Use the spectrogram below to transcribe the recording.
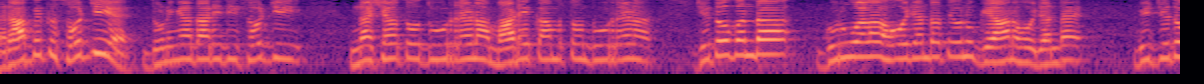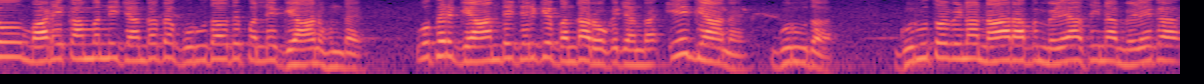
ਰੱਬ ਇੱਕ ਸੋਝੀ ਹੈ, ਦੁਨੀਆਦਾਰੀ ਦੀ ਸੋਝੀ। ਨਸ਼ਾ ਤੋਂ ਦੂਰ ਰਹਿਣਾ, ਮਾੜੇ ਕੰਮ ਤੋਂ ਦੂਰ ਰਹਿਣਾ। ਜਦੋਂ ਬੰਦਾ ਗੁਰੂ ਵਾਲਾ ਹੋ ਜਾਂਦਾ ਤੇ ਉਹਨੂੰ ਗਿਆਨ ਹੋ ਜਾਂਦਾ ਹੈ। ਵੀ ਜਦੋਂ ਮਾੜੇ ਕੰਮ ਨਹੀਂ ਜਾਂਦਾ ਤਾਂ ਗੁਰੂ ਦਾ ਉਹਦੇ ਪੱਲੇ ਗਿਆਨ ਹੁੰਦਾ ਹੈ। ਉਹ ਫਿਰ ਗਿਆਨ ਦੇ ਜ਼ਰੀਏ ਬੰਦਾ ਰੁਕ ਜਾਂਦਾ। ਇਹ ਗਿਆਨ ਹੈ ਗੁਰੂ ਦਾ। ਗੁਰੂ ਤੋਂ ਬਿਨਾ ਨਾ ਰੱਬ ਮਿਲਿਆ ਸੀ, ਨਾ ਮਿਲੇਗਾ।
